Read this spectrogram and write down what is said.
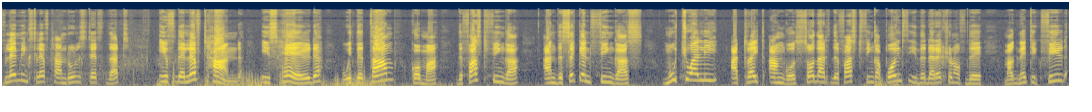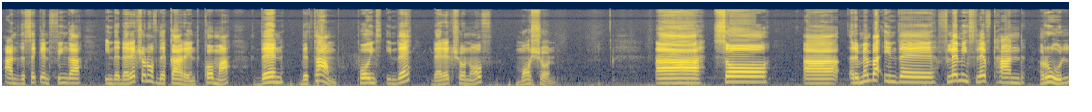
Fleming's left hand rule states that if the left hand is held with the thumb comma the first finger and the second fingers mutually at right angles so that the first finger points in the direction of the magnetic field and the second finger in the direction of the current comma then the thumb points in the direction of motion. Uh, so uh, remember in the Fleming's left hand rule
